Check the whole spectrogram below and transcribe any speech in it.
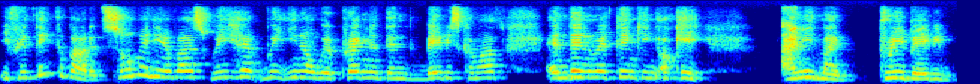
if you think about it so many of us we have we you know we're pregnant and babies come out and then we're thinking okay i need my pre-baby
